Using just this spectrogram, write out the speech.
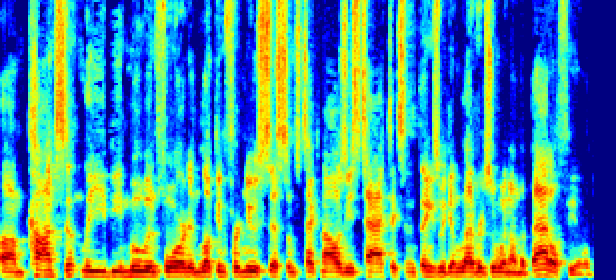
um, constantly be moving forward and looking for new systems, technologies, tactics, and things we can leverage to win on the battlefield.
